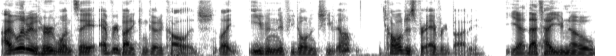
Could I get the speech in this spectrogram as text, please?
I've literally heard one say everybody can go to college. Like even if you don't achieve, oh, college is for everybody. Yeah, that's how you know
